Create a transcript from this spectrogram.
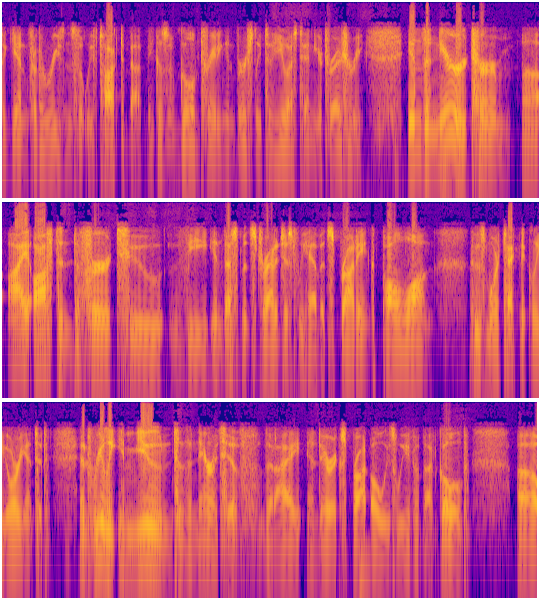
again, for the reasons that we've talked about, because of gold trading inversely to the U.S. 10 year Treasury. In the nearer term, uh, I often defer to the investment strategist we have at Sprott Inc., Paul Wong, who's more technically oriented and really immune to the narrative that I and Eric Sprott always weave about gold uh,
